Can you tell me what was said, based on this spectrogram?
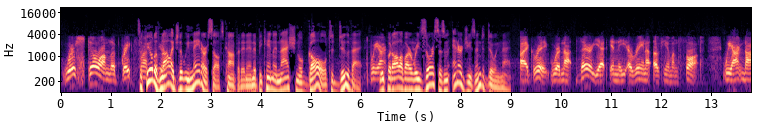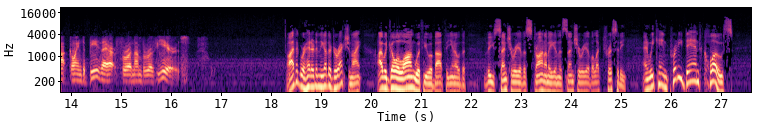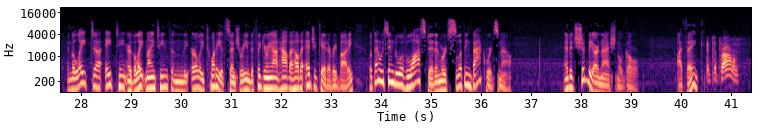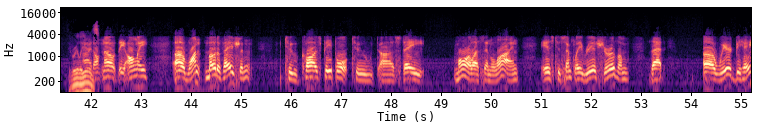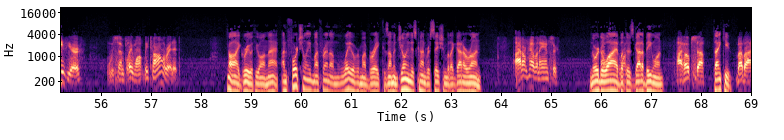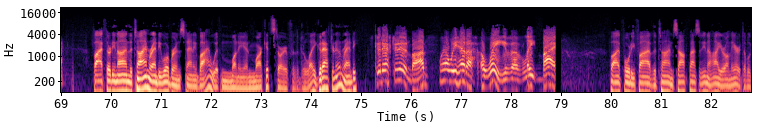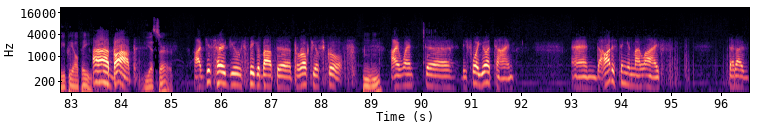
We're still on the great. It's a field of knowledge that we made ourselves competent in. It became a national goal to do that. We, we put all of our resources and energies into doing that. I agree. We're not there yet in the arena of human thought. We are not going to be there for a number of years. I think we're headed in the other direction. I, I would go along with you about the you know the the century of astronomy and the century of electricity, and we came pretty damned close in the late uh, 18 or the late 19th and the early 20th century into figuring out how the hell to educate everybody. But then we seem to have lost it, and we're slipping backwards now. And it should be our national goal. I think it's a problem. It really I is. I don't know. The only uh, one motivation to cause people to uh, stay more or less in line is to simply reassure them that uh, weird behavior simply won't be tolerated. Oh, I agree with you on that. Unfortunately, my friend, I'm way over my break because I'm enjoying this conversation, but I got to run. I don't have an answer. Nor do I, but one. there's got to be one. I hope so. Thank you. Bye bye. 539 the time. Randy Wilburn standing by with Money and Markets. Sorry for the delay. Good afternoon, Randy. Good afternoon, Bob. Well, we had a, a wave of late buy. 545 the time. South Pasadena. Hi, you're on the air at WPLP. Ah, Bob, Yes, sir. I've just heard you speak about the parochial schools. hmm I went uh, before your time, and the hardest thing in my life that I've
